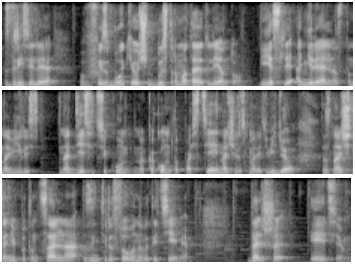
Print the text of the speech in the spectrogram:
зрители в Фейсбуке очень быстро мотают ленту. И если они реально остановились на 10 секунд на каком-то посте и начали смотреть видео, значит, они потенциально заинтересованы в этой теме. Дальше этим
